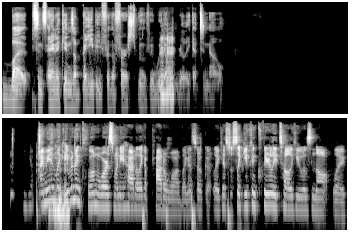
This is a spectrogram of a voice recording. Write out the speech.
but since Anakin's a baby for the first movie, we Mhm. don't really get to know. Yeah. I mean, like Mhm. even in Clone Wars, when he had like a Padawan, like Ahsoka, like it's just like you can clearly tell he was not like.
